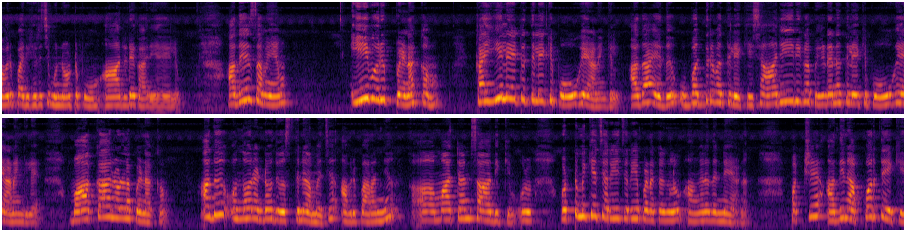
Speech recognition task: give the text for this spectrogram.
അവർ പരിഹരിച്ച് മുന്നോട്ട് പോകും ആരുടെ കാര്യമായാലും. അതേസമയം ഈ ഒരു പിണക്കം കയ്യിലേറ്റത്തിലേക്ക് പോവുകയാണെങ്കിൽ അതായത് ഉപദ്രവത്തിലേക്ക് ശാരീരിക പീഡനത്തിലേക്ക് പോവുകയാണെങ്കിൽ വാക്കാലുള്ള പിണക്കം അത് ഒന്നോ രണ്ടോ ദിവസത്തിനകം വെച്ച് അവർ പറഞ്ഞ് മാറ്റാൻ സാധിക്കും. ഒട്ടുമിക്ക ചെറിയ ചെറിയ പിണക്കങ്ങളും അങ്ങനെ തന്നെയാണ്. പക്ഷേ അതിനപ്പുറത്തേക്ക്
